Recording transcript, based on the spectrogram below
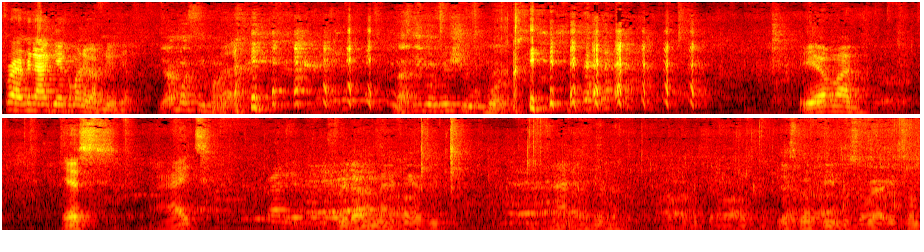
Fern, me not care come on over place here. yeah, must see, man. Not even me shoot, but. Yeah, man. Yes. I don't know if I Yes, my people, so I get some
